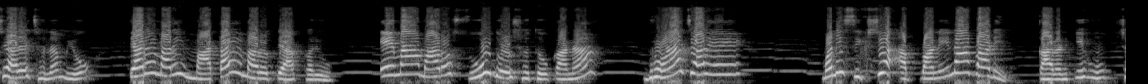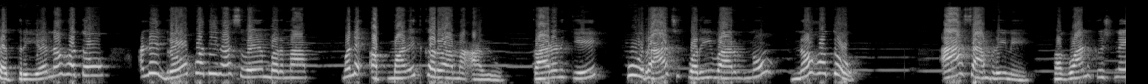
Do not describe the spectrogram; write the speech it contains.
જ્યારે જન્મ્યો ત્યારે મારી માતાએ મારો ત્યાગ કર્યો. એમાં મારો શું દોષ હતો કાના? દ્રોણાચાર્યએ મને શિક્ષા આપવાની ના પાડી, કારણ કે હું ક્ષત્રિય ન હતો અને દ્રૌપદીના સ્વયંવરમાં મને અપમાનિત કરવામાં આવ્યું, કારણ કે હું રાજ પરિવારનો ન હતો. આ સાંભળીને ભગવાન કૃષ્ણએ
